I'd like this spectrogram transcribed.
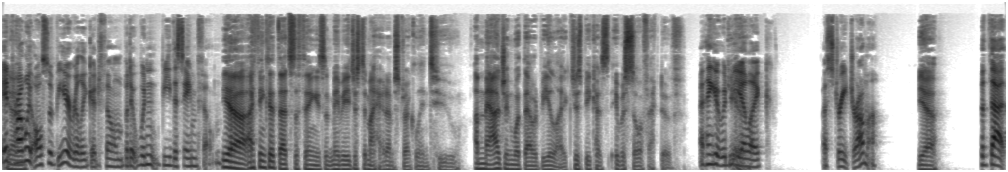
It'd Yeah. probably also be a really good film, but it wouldn't be the same film. Yeah, I think that that's the thing is that maybe just in my head I'm struggling to imagine what that would be like just because it was so effective. I think it would be a like a straight drama, Yeah. but that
